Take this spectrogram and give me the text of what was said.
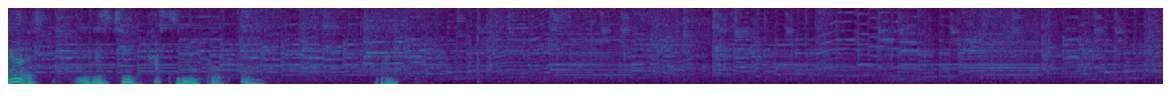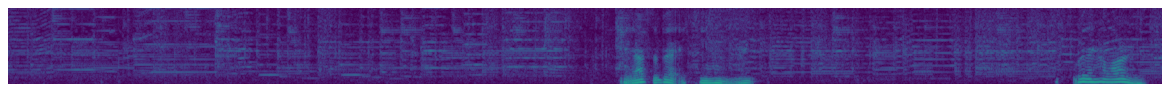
Oh, I noticed there's two Hakimoko things. Right. Yeah, that's the bit it came in, right? Where the hell are you?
